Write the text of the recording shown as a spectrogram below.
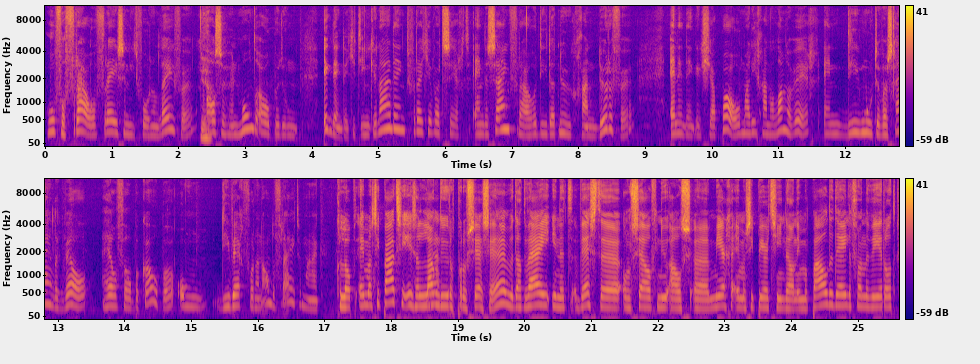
hoeveel vrouwen vrezen niet voor hun leven Ja. als ze hun mond open doen? Ik denk dat je tien keer nadenkt voordat je wat zegt. En er zijn vrouwen die dat nu gaan durven. En dan denk ik chapeau, maar die gaan een lange weg. En die moeten waarschijnlijk wel heel veel bekopen om die weg voor een ander vrij te maken. Klopt. Emancipatie is een langdurig proces. Hè? Dat wij in het Westen onszelf nu als eh, meer geëmancipeerd zien dan in bepaalde delen van de wereld.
